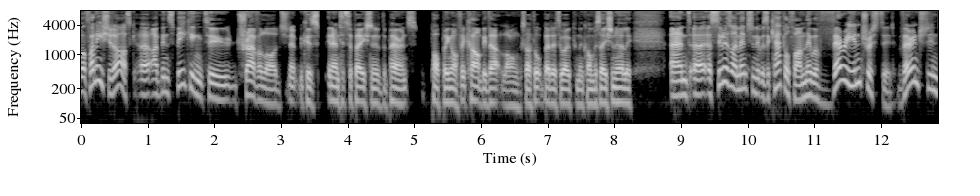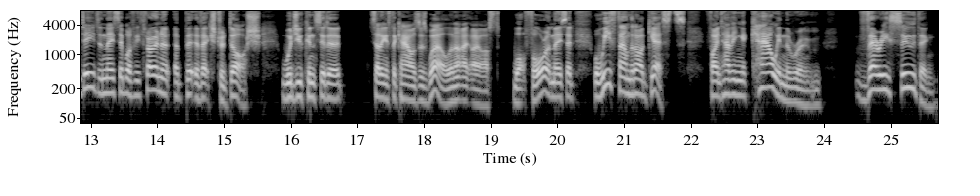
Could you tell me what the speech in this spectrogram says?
Well, funny you should ask. Uh, I've been speaking to Travelodge you know, because, in anticipation of the parents popping off, it can't be that long. So I thought better to open the conversation early. And uh, as soon as I mentioned it was a cattle farm, they were very interested, very interested indeed. And they said, "Well, if we throw in a, a bit of extra dosh, would you consider selling us the cows as well?" And I, I asked, what for? And they said, well, we've found that our guests find having a cow in the room very soothing.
